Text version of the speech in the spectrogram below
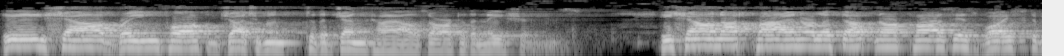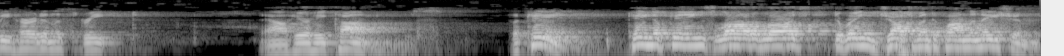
He shall bring forth judgment to the Gentiles or to the nations. He shall not cry nor lift up nor cause his voice to be heard in the street. Now here he comes, the King, King of kings, Lord of lords, to bring judgment upon the nations.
